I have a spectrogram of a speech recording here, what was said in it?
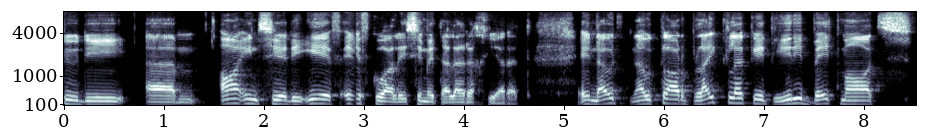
toe die ehm um, ANC die EFF koalisie met hulle regeer het. En nou nou klaar blyklik het hierdie bedmaats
